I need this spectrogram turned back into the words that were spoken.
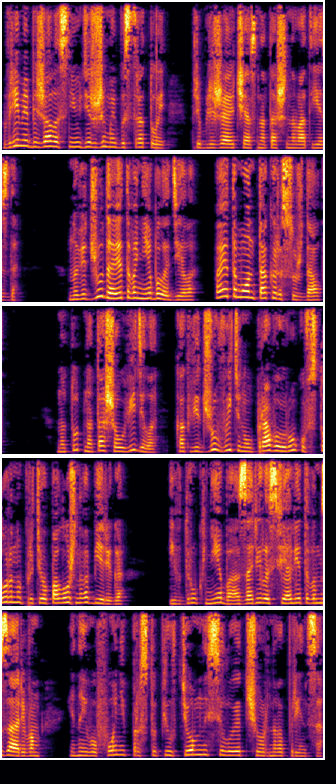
Время бежало с неудержимой быстротой, приближая час Наташиного отъезда. Но ведь Джу до этого не было дела, поэтому он так и рассуждал. Но тут Наташа увидела, как Виджу вытянул правую руку в сторону противоположного берега, и вдруг небо озарилось фиолетовым заревом, и на его фоне проступил темный силуэт черного принца.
